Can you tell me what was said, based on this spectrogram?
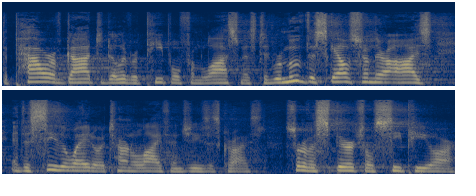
the power of God to deliver people from lostness, to remove the scales from their eyes, and to see the way to eternal life in Jesus Christ. Sort of a spiritual CPR.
